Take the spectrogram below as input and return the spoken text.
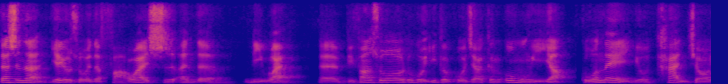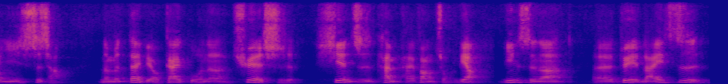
但是呢，也有所谓的法外施恩的例外。呃，比方说，如果一个国家跟欧盟一样，国内有碳交易市场，那么代表该国呢确实限制碳排放总量，因此呢。呃，对来自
